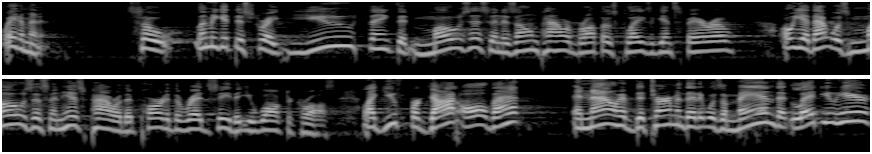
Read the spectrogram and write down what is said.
wait a minute. So let me get this straight. You think that Moses and his own power brought those plagues against Pharaoh? Oh, yeah, that was Moses and his power that parted the Red Sea that you walked across. Like you forgot all that and now have determined that it was a man that led you here?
